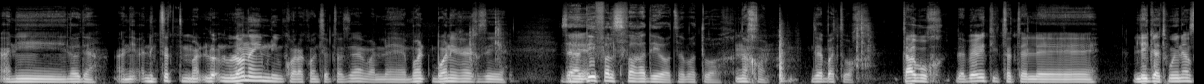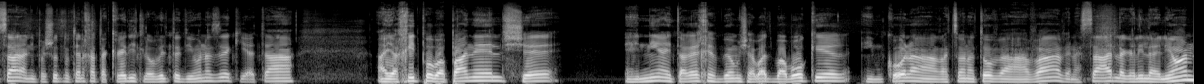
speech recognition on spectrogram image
אני לא יודע, אני, אני קצת, לא, לא נעים לי עם כל הקונספט הזה, אבל אה, בוא, בוא נראה איך זה יהיה. זה אה, עדיף על ספרדיות, זה בטוח. נכון, זה בטוח. טאבוך, דבר איתי קצת על אה, ליגת ווינרסל, אני פשוט נותן לך את הקרדיט להוביל את הדיון הזה, כי אתה היחיד פה בפאנל שהניע את הרכב ביום שבת בבוקר עם כל הרצון הטוב והאהבה, ונסע עד לגליל העליון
